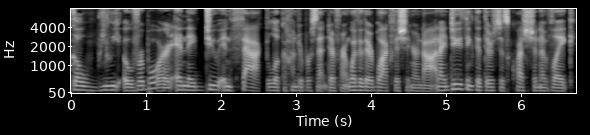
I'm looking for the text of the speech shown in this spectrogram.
go really overboard and they do in fact look 100% different whether they're blackfishing or not. And i do think that there's this question of like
